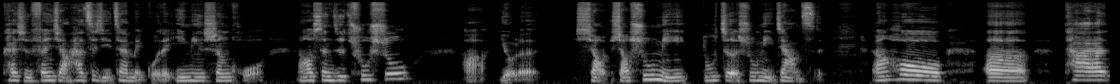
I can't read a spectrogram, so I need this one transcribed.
开始分享他自己在美国的移民生活，然后甚至出书啊，有了小小书迷、读者书迷这样子。然后呃，他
